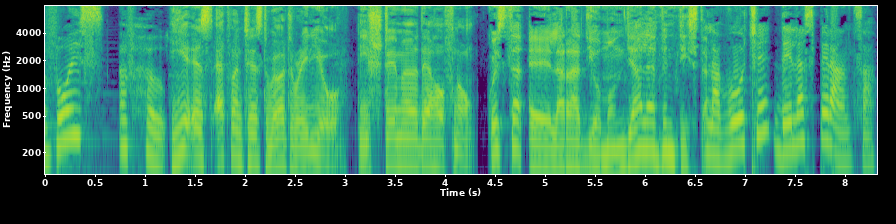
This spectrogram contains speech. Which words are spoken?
The Voice of Hope. Hier ist Adventist World Radio, die Stimme der Hoffnung. Questa è la radio mondiale avventista. La voce della speranza.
